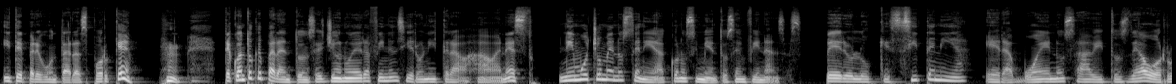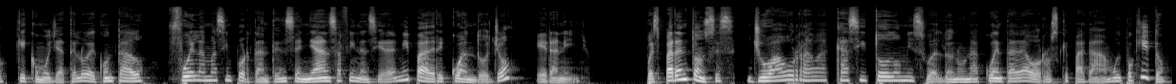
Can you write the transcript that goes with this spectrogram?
Y te preguntarás por qué. Te cuento que para entonces yo no era financiero ni trabajaba en esto, ni mucho menos tenía conocimientos en finanzas pero lo que sí tenía era buenos hábitos de ahorro, que como ya te lo he contado, fue la más importante enseñanza financiera de mi padre cuando yo era niño. Pues para entonces yo ahorraba casi todo mi sueldo en una cuenta de ahorros que pagaba muy poquito.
